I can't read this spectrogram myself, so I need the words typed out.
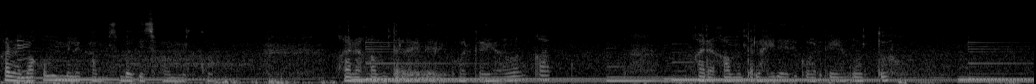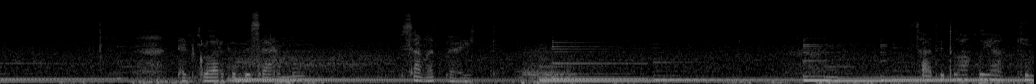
kenapa aku memilih kamu sebagai suamiku. Karena kamu terlahir dari keluarga yang lengkap, karena kamu terlahir dari keluarga yang utuh, dan keluarga besarmu sangat baik. Saat itu aku yakin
